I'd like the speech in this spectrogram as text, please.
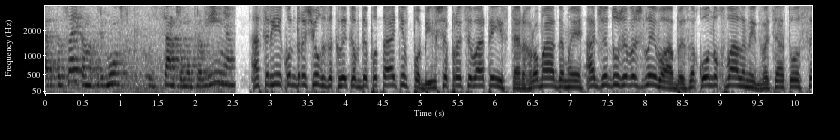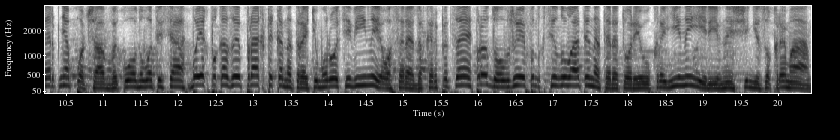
РПЦ, яка напряму з центром управління. А Сергій Кондрачук закликав депутатів побільше працювати із тергромадами, адже дуже важливо, аби закон, ухвалений 20 серпня, почав виконуватися. Бо, як показує практика, на третьому році війни осередок РПЦ продовжує функціонувати на території України і Рівненщині, зокрема.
